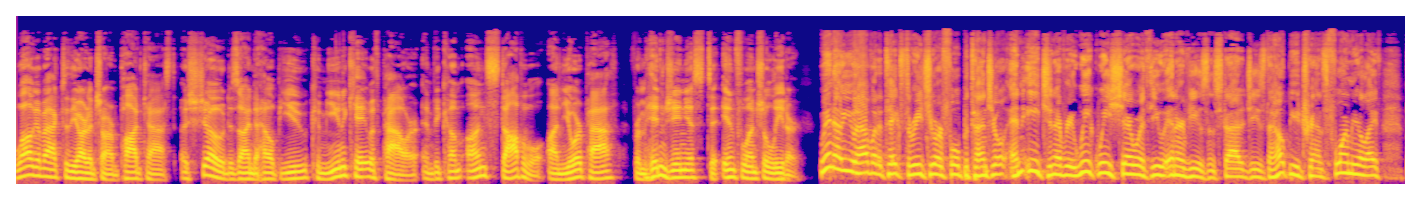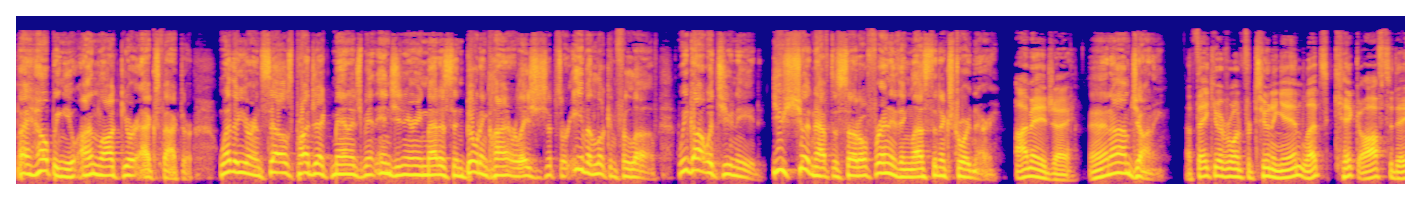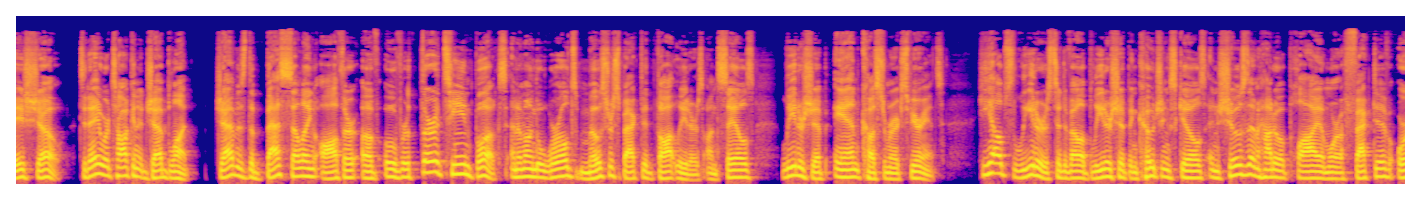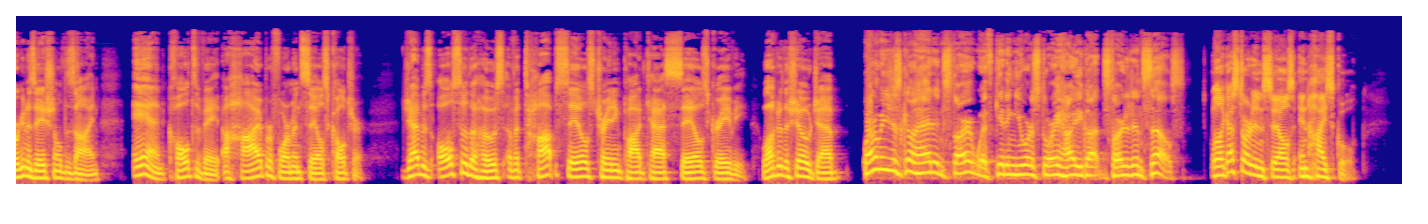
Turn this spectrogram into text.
Welcome back to the Art of Charm podcast, a show designed to help you communicate with power and become unstoppable on your path from hidden genius to influential leader. We know you have what it takes to reach your full potential, and each and every week we share with you interviews and strategies to help you transform your life by helping you unlock your X factor. Whether you're in sales, project management, engineering, medicine, building client relationships, or even looking for love, we got what you need. You shouldn't have to settle for anything less than extraordinary. I'm AJ. And I'm Johnny. Now, thank you everyone for tuning in. Let's kick off today's show. Today we're talking to Jeb Blount. Jeb is the best selling author of over 13 books and among the world's most respected thought leaders on sales, leadership, and customer experience. He helps leaders to develop leadership and coaching skills and shows them how to apply a more effective organizational design and cultivate a high performance sales culture. Jeb is also the host of a top sales training podcast, Sales Gravy. Welcome to the show, Jeb. Why don't we just go ahead and start with getting your story, how you got started in sales? Well, I got started in sales in high school.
